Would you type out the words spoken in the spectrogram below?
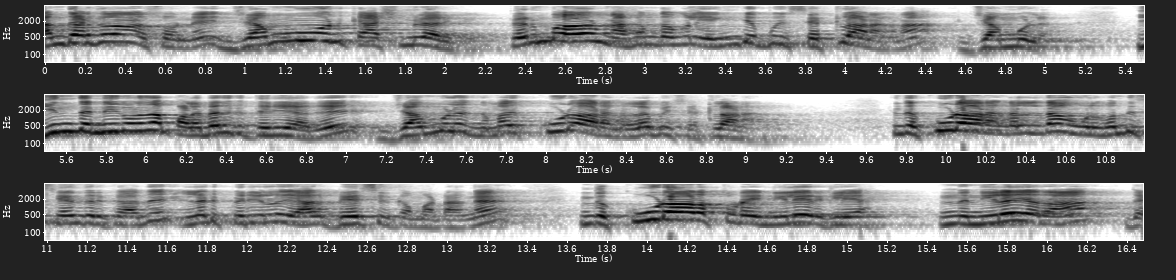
அந்த இடத்துல நான் சொன்னேன் ஜம்மு அண்ட் காஷ்மீராக இருக்குது பெரும்பாலும் நகர்ந்தவங்க எங்கே போய் செட்டில் ஆனாங்கன்னா ஜம்முவில் இந்த நிகழ்வு தான் பல பேருக்கு தெரியாது. ஜம்முல இந்த மாதிரி கூடாரங்களில் போய் செட்டில் ஆனாங்க. இந்த கூடாரங்கள் தான் உங்களுக்கு வந்து சேர்ந்திருக்காது. இல்லாட்டி பெரியவங்களும் யாரும் பேசியிருக்க மாட்டாங்க. இந்த கூடாரத்துடைய நிலை இருக்கு இல்லையா? இந்த நிலையை தான் இந்த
